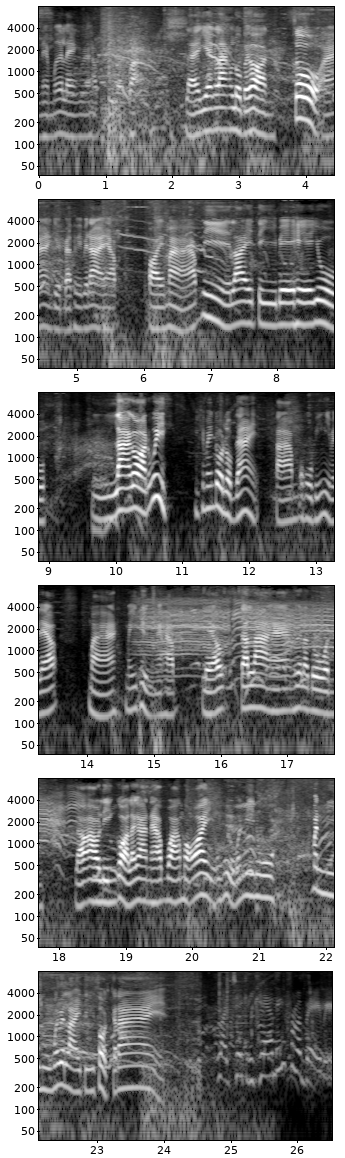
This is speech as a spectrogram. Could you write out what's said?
นแฮมเมอร์แรงอยู่นะครับสี่ร้อยกว่าและแยกล่างหลบไปก่อนโซ่อ่าเก็บแบทมีไปได้นะครับ ปล่อยหมาครับนี่ไล่ตีเบเฮอยู่ ลาก่อน อุ้ยนี่ไม่โดนหลบได้ ตาม โอ้โห วิ่งหนีไปแล้ว หมาไม่ถึงนะครับ แล้วด้านล่างนะเพื่อเราโดน แล้วเอาลิงก่อนแล้วกันนะครับ วางหมออ้อย โอ้โห มันมีนู มันมีนูไม่เป็นไรตีสดก็ได้ Like taking candy from a baby.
